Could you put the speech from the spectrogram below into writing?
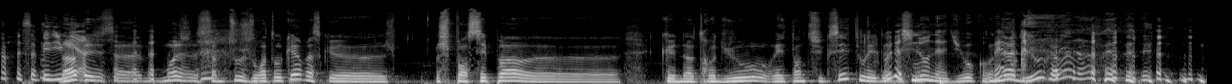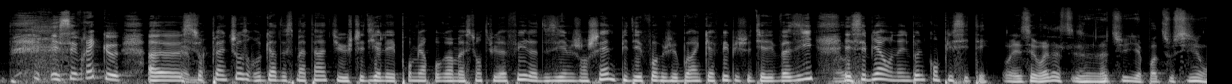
ça fait du Non, bien. mais ça- moi, je- ça me touche droit au cœur parce que je, je pensais pas euh, que notre duo aurait tant de succès tous les deux. Oui, parce que nous, on est un duo quand on même. est un duo quand même. hein. Et c'est vrai que euh, sur plein de choses, regarde ce matin, tu, je t'ai dit, les premières programmations, tu l'as fait, la deuxième, j'enchaîne, puis des fois, je vais boire un café, puis je te dis, allez, vas-y. Ah oui. Et c'est bien, on a une bonne complicité. Oui, c'est vrai, là- là-dessus, il n'y a pas de souci. On,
